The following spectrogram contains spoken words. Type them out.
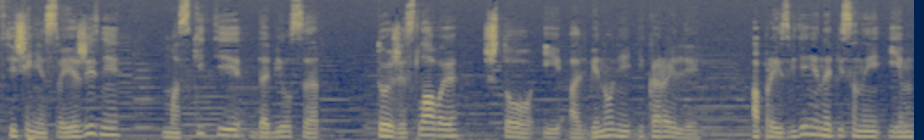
В течение своей жизни Москитти добился той же славы, что и Альбинони и Карелли, а произведения, написанные им,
